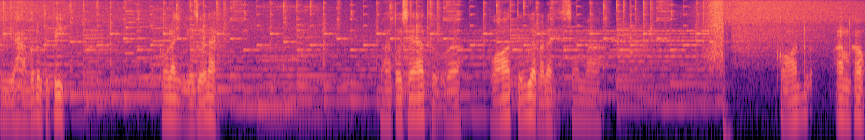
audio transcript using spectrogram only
thì hàm mới được thực thi. Câu lệnh ở dưới này à, tôi sẽ thử ờ, gõ tiếng Việt vào đây xem uh, có ăn không.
